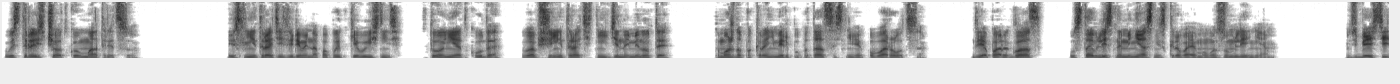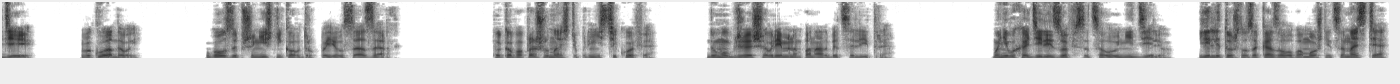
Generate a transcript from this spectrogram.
выстроились в четкую матрицу. Если не тратить время на попытки выяснить, кто они откуда, вообще не тратить ни единой минуты, то можно, по крайней мере, попытаться с ними побороться. Две пары глаз уставились на меня с нескрываемым изумлением. «У тебя есть идеи? Выкладывай». В голосе Пшеничникова вдруг появился азарт. Только попрошу Настю принести кофе. Думаю, в ближайшее время нам понадобятся литры. Мы не выходили из офиса целую неделю. Ели то, что заказывала помощница Настя,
